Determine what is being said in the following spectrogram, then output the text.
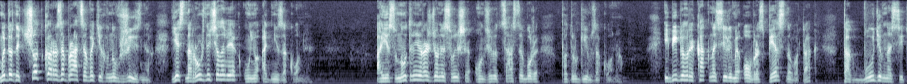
мы должны четко разобраться в этих ну, в жизнях. Есть наружный человек, у него одни законы. А есть внутренний рожденный свыше, он живет в Царстве Божие по другим законам. И Библия говорит, как носили мы образ перстного, так, так будем носить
